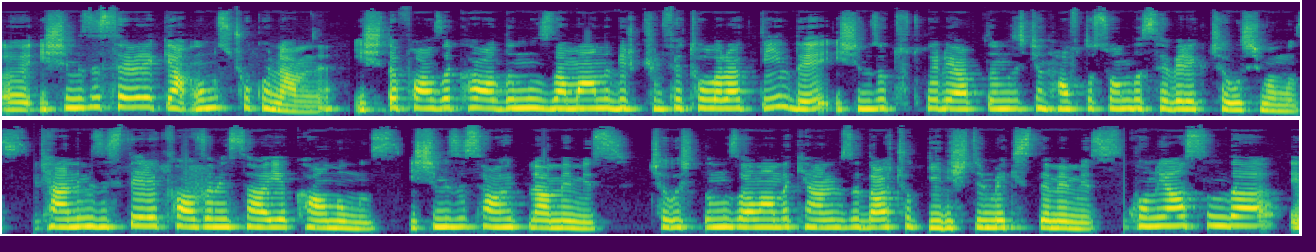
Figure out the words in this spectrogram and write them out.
Ee, işimizi severek yapmamız çok önemli. İşte fazla kaldığımız zamanı bir külfet olarak değil de işimizi tutkuyla yaptığımız için hafta sonunda severek çalışmamız, kendimiz isteyerek fazla mesaiye kalmamız, işimizi sahiplenmemiz, promise çalıştığımız alanda kendimizi daha çok geliştirmek istememiz, konuya aslında e,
